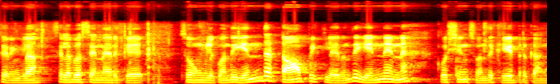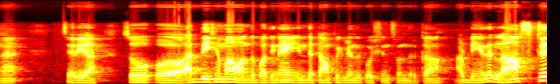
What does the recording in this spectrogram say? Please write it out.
சரிங்களா? சிலபஸ் என்ன இருக்குது ஸோ உங்களுக்கு வந்து எந்த டாப்பிக்லேருந்து என்னென்ன கொஷின்ஸ் வந்து கேட்டிருக்காங்க? சரியா? ஸோ அதிகமாக வந்து பார்த்திங்கன்னா இந்த டாப்பிக்லேருந்து கொஷின்ஸ் வந்திருக்கா? அப்படிங்கிறது லாஸ்ட்டு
